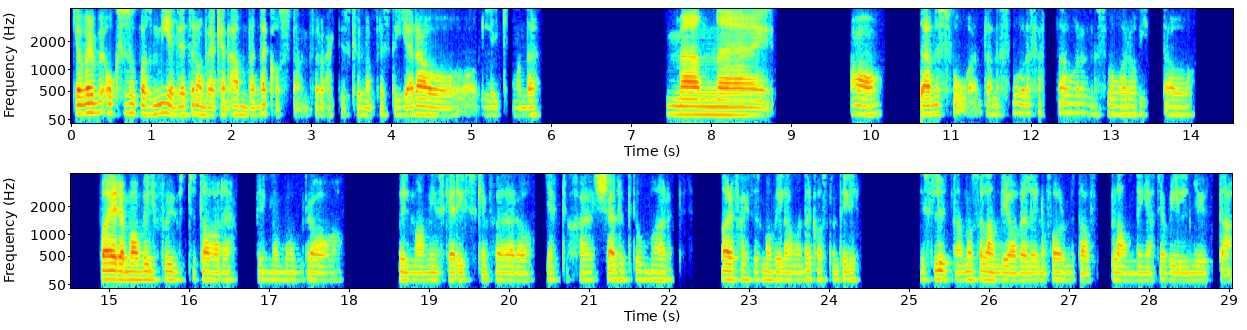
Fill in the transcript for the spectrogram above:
Jag är också så pass medveten om vad jag kan använda kosten för att faktiskt kunna prestera och liknande. Men eh, ja, den är svår. Den är svår att sätta och den är svår att hitta och vad är det man vill få ut utav det? Vill man må bra? Vill man minska risken för hjärt och kärlsjukdomar? Vad är det faktiskt man vill använda kosten till? I slutändan så landar jag väl i någon form av blandning att jag vill njuta.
